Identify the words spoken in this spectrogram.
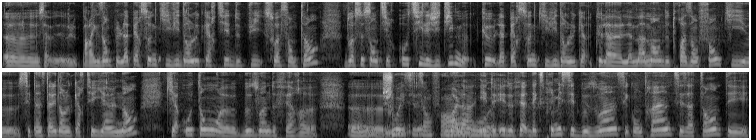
par exemple, la personne qui vit dans le quartier depuis 60 ans doit se sentir aussi légitime que la personne qui vit dans le que la, maman de trois enfants qui s'est installée dans le quartier il y a un an, qui a autant besoin de faire jouer ses enfants, voilà, et de, de faire d'exprimer ses besoins, ses contraintes, ses attentes et,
